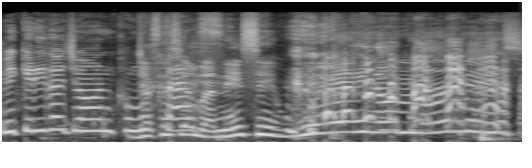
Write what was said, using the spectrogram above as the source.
Mi querido John, ¿cómo Ya estás? casi amanece, güey, no mames.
